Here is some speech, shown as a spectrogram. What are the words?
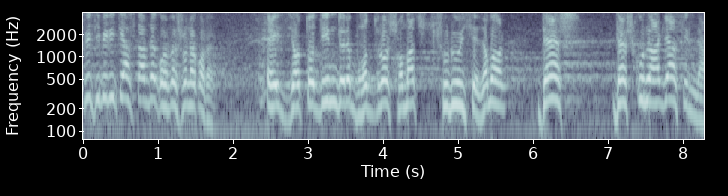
পৃথিবীর ইতিহাসটা আপনি গবেষণা করেন। এই যতদিন ধরে ভদ্র সমাজ শুরু হয়েছে যেমন দেশ দেশ কোনো আগে আসিল না।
